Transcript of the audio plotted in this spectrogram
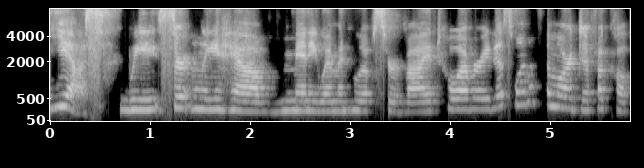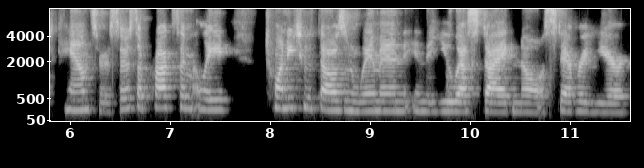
Yes, we certainly have many women who have survived. However, it is one of the more difficult cancers. There's approximately 22,000 women in the US diagnosed every year,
